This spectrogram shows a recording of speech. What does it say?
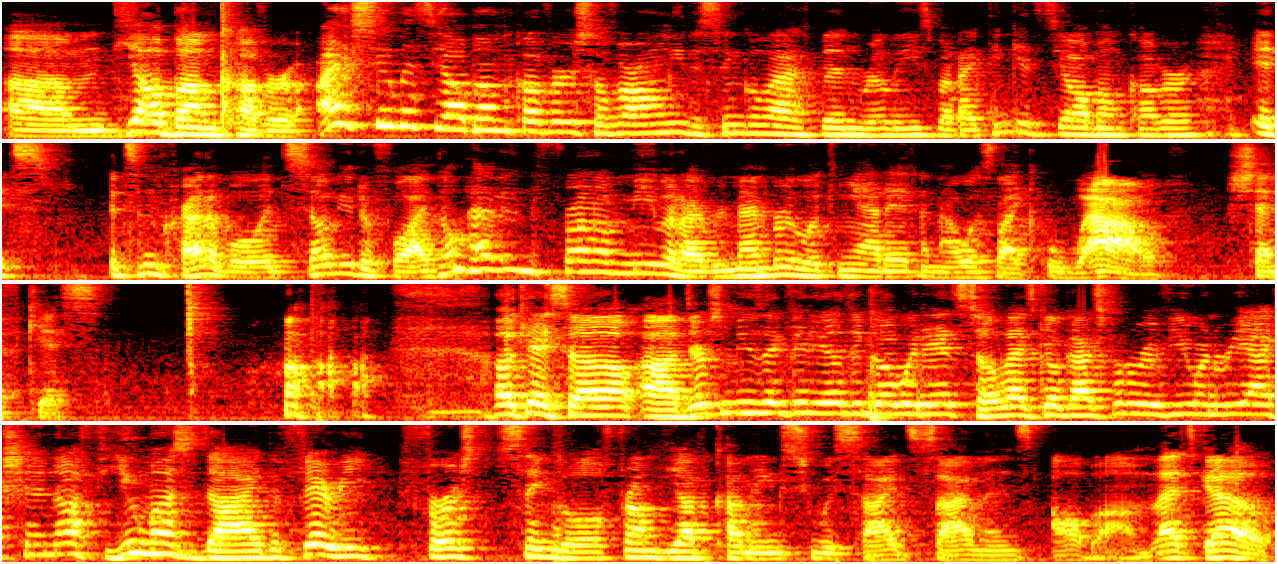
um, the album cover. I assume it's the album cover. So far, only the single has been released, but I think it's the album cover. It's it's incredible. It's so beautiful. I don't have it in front of me, but I remember looking at it and I was like, wow, chef kiss. okay, so uh, there's a music video to go with it. So let's go, guys, for the review and reaction of You Must Die, the very first single from the upcoming Suicide Silence album. Let's go.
